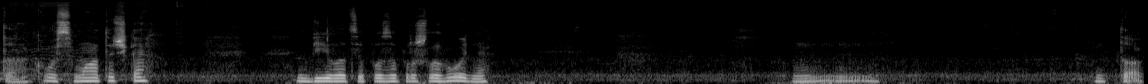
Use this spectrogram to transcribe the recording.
Так, ось маточка. Біла це позапрошлогодня. Так.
